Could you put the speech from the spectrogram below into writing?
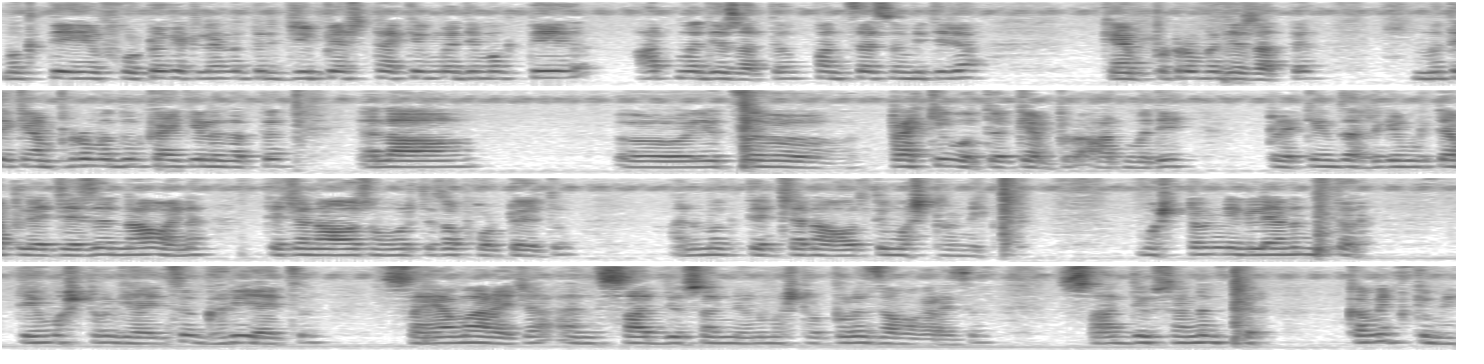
मग ते फोटो घेतल्यानंतर जी पी एस ट्रॅकिंगमध्ये मग ते आतमध्ये जातं. पंचायत समितीच्या कॅम्प्युटरमध्ये जातं. मग ते कॅम्प्युटरमधून काय केलं जातं? याला याचं ट्रॅकिंग होतं कॅम्प आतमध्ये. ट्रॅकिंग झालं की मग ते आपल्या ज्याचं नाव आहे ना त्याच्या नावासमोर त्याचा फोटो येतो. आणि मग त्याच्या नावावर ते मस्टर निघतं. मस्टर निघल्यानंतर ते मस्टर घ्यायचं घरी यायचं सह्या मारायच्या आणि सात दिवसांनी नेऊन मस्टर परत जमा करायचं. सात दिवसानंतर कमीत कमी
